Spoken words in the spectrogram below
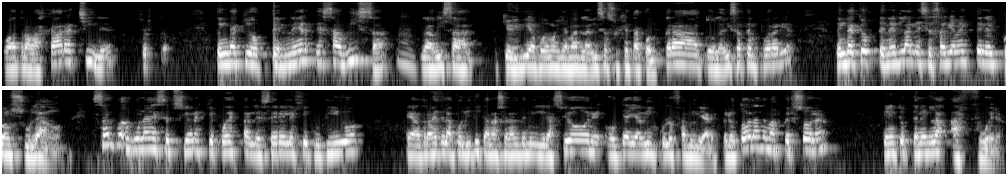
o a trabajar a Chile, ¿cierto? tenga que obtener esa visa, mm. la visa que hoy día podemos llamar la visa sujeta a contrato, la visa temporaria, tenga que obtenerla necesariamente en el consulado, salvo algunas excepciones que puede establecer el Ejecutivo eh, a través de la Política Nacional de Migraciones o que haya vínculos familiares. Pero todas las demás personas tienen que obtenerla afuera.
